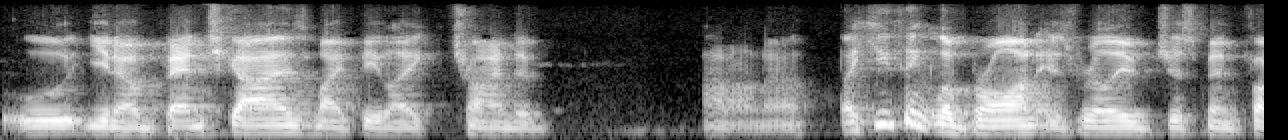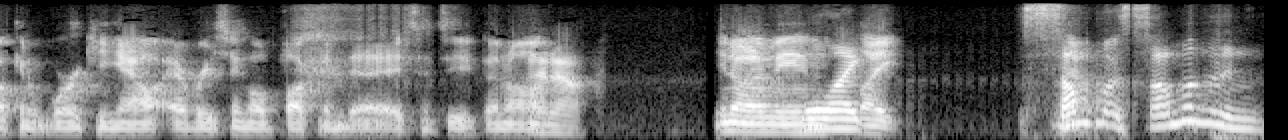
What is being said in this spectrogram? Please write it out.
you know bench guys might be like trying to I don't know. Like you think LeBron has really just been fucking working out every single fucking day since he's been on. I know. You know what I mean? Well, like- like some some of the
